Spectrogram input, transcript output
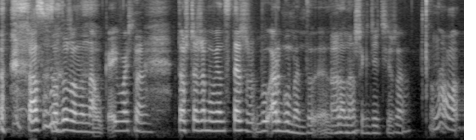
czasu za dużo na naukę i właśnie tak. to szczerze mówiąc też był argument Aha. dla naszych dzieci, że no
